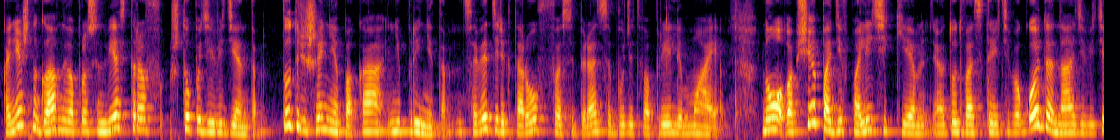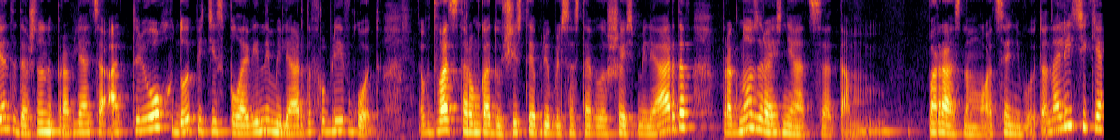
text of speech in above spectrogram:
Конечно, главный вопрос инвесторов – что по дивидендам? Тут решение пока не принято. Совет директоров собираться будет в апреле-мае. Но вообще по див-политике э, до 2023 года на дивиденды должно направляться от 3 до 5,5 миллиардов рублей в год. В 2022 году чистая прибыль составила 6 миллиардов, прогнозы разнятся там по-разному оценивают аналитики,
